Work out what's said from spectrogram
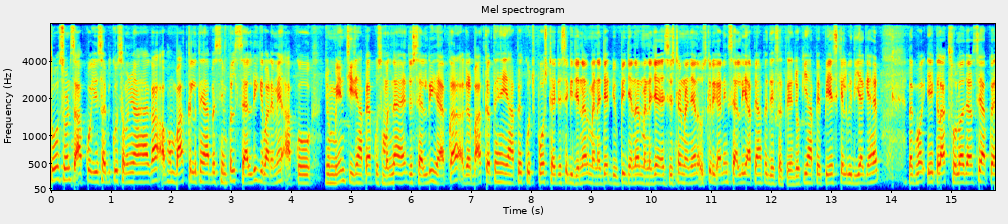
तो स्टूडेंट्स आपको ये सभी कुछ समझ में आएगा। अब हम बात कर लेते हैं यहाँ पे सिंपल सैलरी के बारे में। आपको जो मेन चीज़ यहाँ पे आपको समझना है, जो सैलरी है आपका, अगर बात करते हैं यहाँ पे कुछ पोस्ट है, जैसे कि general manager duty general manager assistant manager उसके रिगार्डिंग सैलरी आप यहाँ पे देख सकते हैं, जो कि यहाँ पे पे स्केल भी दिया गया है। लगभग एक लाख सोलह हज़ार से आपका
